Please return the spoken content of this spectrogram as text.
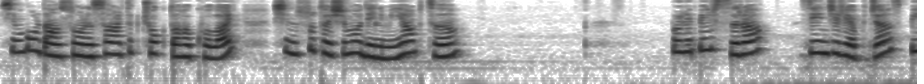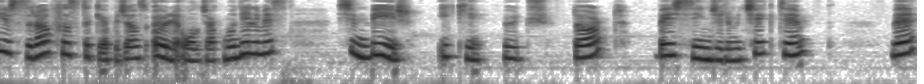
Şimdi buradan sonrası artık çok daha kolay. Şimdi su taşı modelimi yaptım. Böyle bir sıra zincir yapacağız. Bir sıra fıstık yapacağız. Öyle olacak modelimiz. Şimdi 1, 2, 3, 4, 5 zincirimi çektim. Ve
